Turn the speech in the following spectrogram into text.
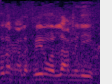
اتفرج على فين ولا اعمل إيه؟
